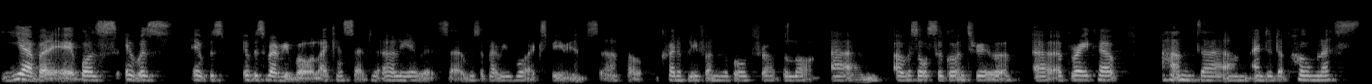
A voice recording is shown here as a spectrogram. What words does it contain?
yeah, but it was it was it was it was very raw. Like I said earlier, uh, it was a very raw experience. I felt incredibly vulnerable throughout the lot. Um, I was also going through a, a breakup and um, ended up homeless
